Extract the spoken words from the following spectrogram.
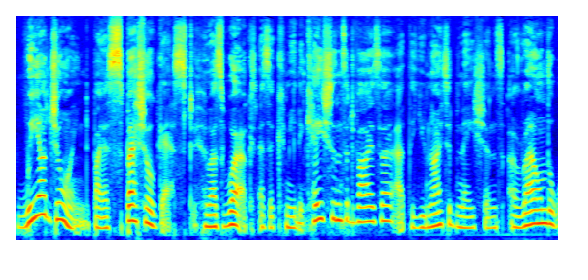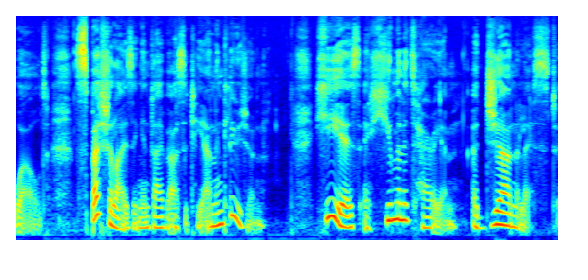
We are joined by a special guest who has worked as a communications advisor at the United Nations around the world, specializing in diversity and inclusion. He is a humanitarian, a journalist,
